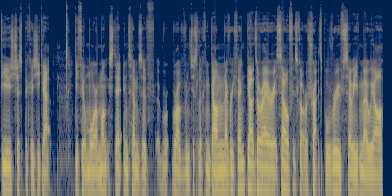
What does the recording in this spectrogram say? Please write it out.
views just because you get you feel more amongst it in terms of rather than just looking down on everything. The outdoor area itself, it's got retractable roof, so even though we are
